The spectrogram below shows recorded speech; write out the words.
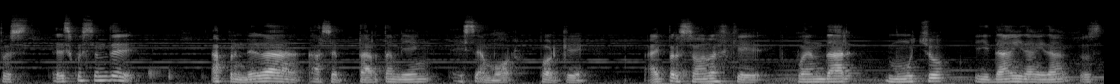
pues es cuestión de aprender a aceptar también ese amor, porque hay personas que pueden dar mucho y dan y dan y dan. Pues,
